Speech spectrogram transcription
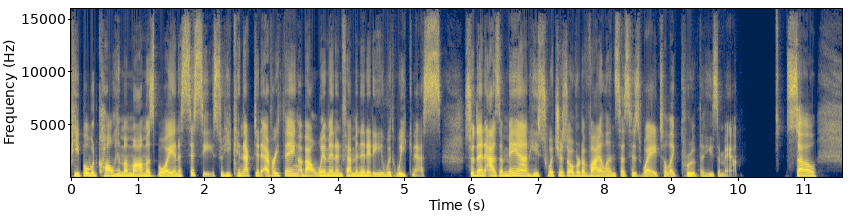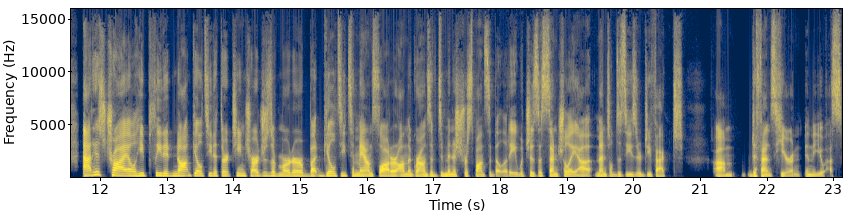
people would call him a mama's boy and a sissy. So he connected everything about women and femininity with weakness. So then as a man, he switches over to violence as his way to like prove that he's a man. So at his trial, he pleaded not guilty to 13 charges of murder, but guilty to manslaughter on the grounds of diminished responsibility, which is essentially a mental disease or defect um, defense here in, in the US.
